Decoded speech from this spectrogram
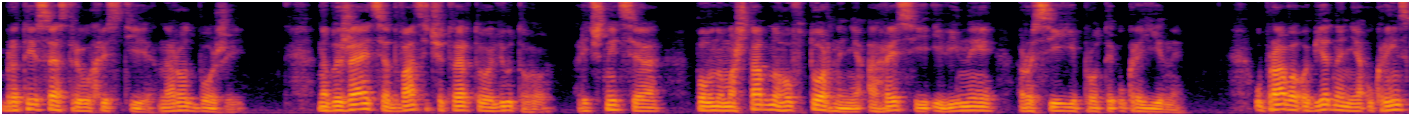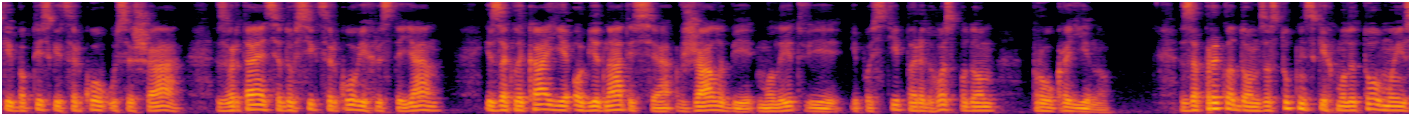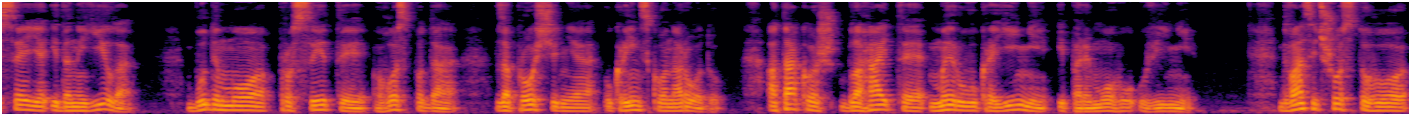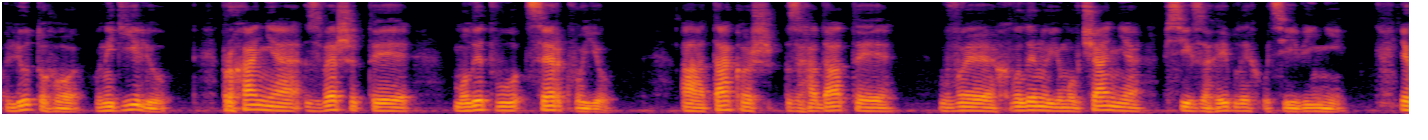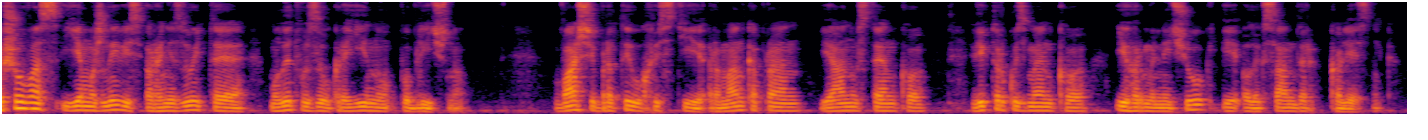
Брати і сестри у Христі, народ Божий, наближається 24 лютого річниця повномасштабного вторгнення агресії і війни Росії проти України. Управа об'єднання українських баптистських церков у США звертається до всіх церков і християн і закликає об'єднатися в жалобі, молитві і пості перед Господом про Україну. За прикладом заступницьких молитов Моїсея і Даниїла будемо просити Господа за прощення українського народу, а також благайте миру в Україні і перемогу у війні. 26 лютого в неділю прохання звершити молитву церквою, а також згадати в хвилиною мовчання всіх загиблих у цій війні. Якщо у вас є можливість, організуйте молитву за Україну публічно. Ваші брати у Христі Роман Капран, Іоанн Устенко, Віктор Кузьменко, Ігор Мельничук і Олександр Колєснік.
